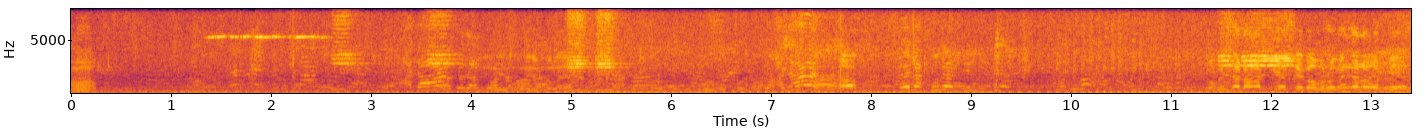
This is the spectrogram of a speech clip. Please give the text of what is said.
হুম। রবীন্দ্রনগর পিয়াস রে বাবু রবীন্দ্রনগর পিয়াস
